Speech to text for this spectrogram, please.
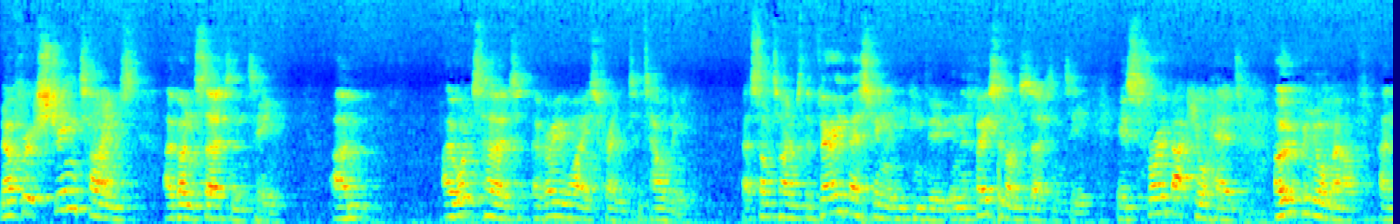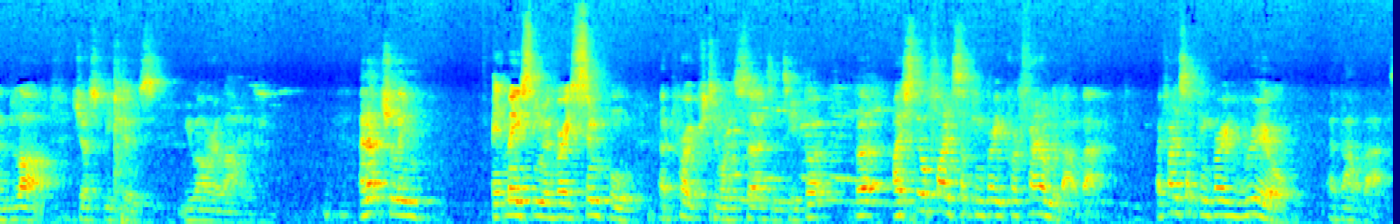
Now, for extreme times of uncertainty, um, I once heard a very wise friend tell me that sometimes the very best thing that you can do in the face of uncertainty is throw back your head, open your mouth, and laugh just because you are alive. And actually, it may seem a very simple approach to uncertainty, but, but I still find something very profound about that. I find something very real about that.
